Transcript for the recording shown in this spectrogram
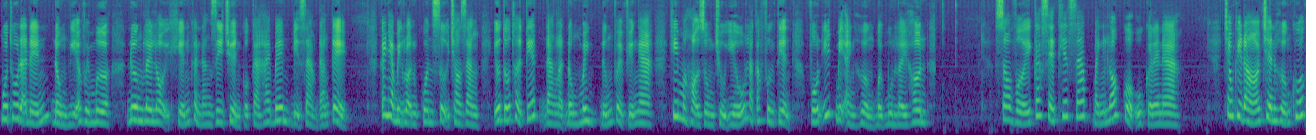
Mùa thu đã đến, đồng nghĩa với mưa, đường lây lội khiến khả năng di chuyển của cả hai bên bị giảm đáng kể. Các nhà bình luận quân sự cho rằng yếu tố thời tiết đang là đồng minh đứng về phía Nga khi mà họ dùng chủ yếu là các phương tiện vốn ít bị ảnh hưởng bởi bùn lầy hơn so với các xe thiết giáp bánh lốp của Ukraine. Trong khi đó, trên hướng khuốc,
